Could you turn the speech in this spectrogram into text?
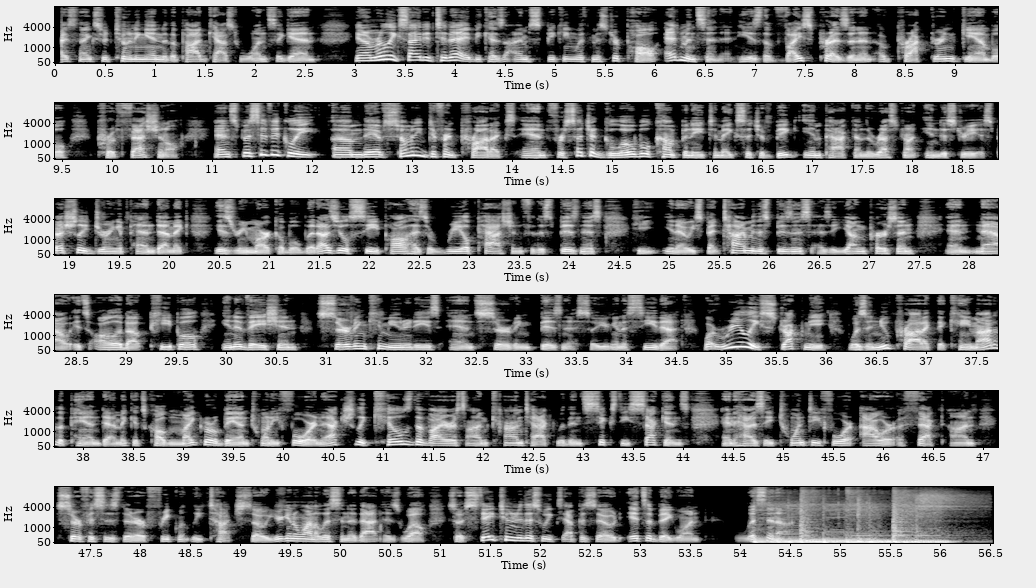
Guys, thanks for tuning in to the podcast once again. You know, I'm really excited today because I'm speaking with Mr. Paul Edmondson, and he is the Vice President of Procter & Gamble Professional. And specifically, um, they have so many different products, and for such a global company to make such a big impact on the restaurant industry, especially during a pandemic, is remarkable. But as you'll see, Paul has a real passion for this business. He, you know, he spent time in this business as a young person, and now it's all about people innovation, serving communities, and serving business. So you're going to see that. What really struck me was a new product that came out of the pandemic. It's called Microban 24, and it actually kills the virus on contact within 60 seconds and has a 24 hour effect on surfaces that are frequently touched. So you're going to want to listen to that as well. So stay tuned to this week's episode. It's a big one. Listen on.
